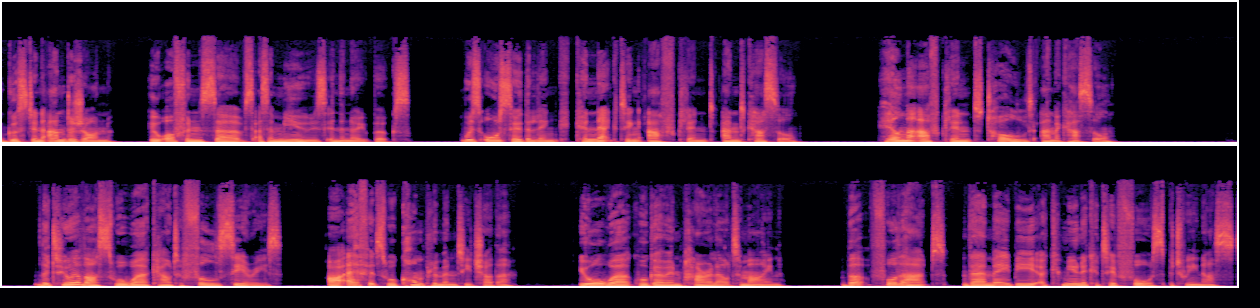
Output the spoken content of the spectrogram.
Gusten Andersson, who often serves as a muse in the notebooks, was also the link connecting af Klint and Cassel. Hilma af Klint told Anna Cassel. The two of us will work out a full series. Our efforts will complement each other. Your work will go in parallel to mine. But for that, there may be a communicative force between us.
